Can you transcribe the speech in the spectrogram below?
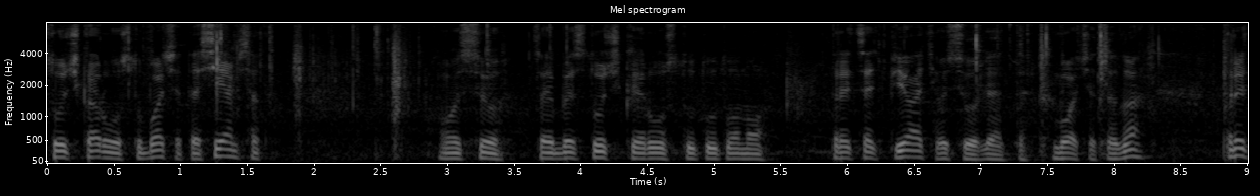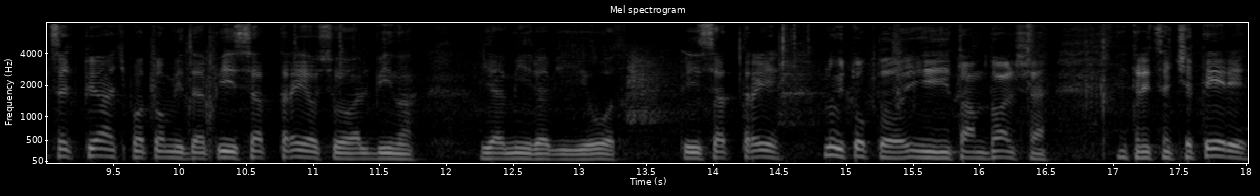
З точка росту, бачите, 70. Ось це без точки росту тут воно 35, ось гляньте, бачите, да? 35, потім йде 53, ось Альбіна, я міряв її, от, 53, ну і тобто і там далі 34,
